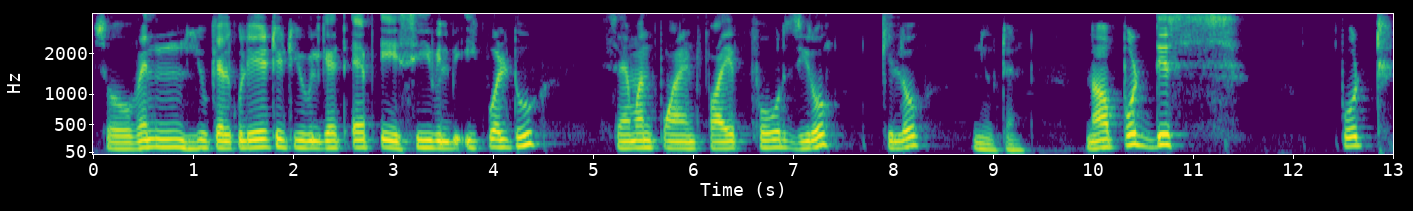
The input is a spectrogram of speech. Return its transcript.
So when you calculate it, you will get FAC will be equal to 7.540 kilo Newton. Now put this, put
